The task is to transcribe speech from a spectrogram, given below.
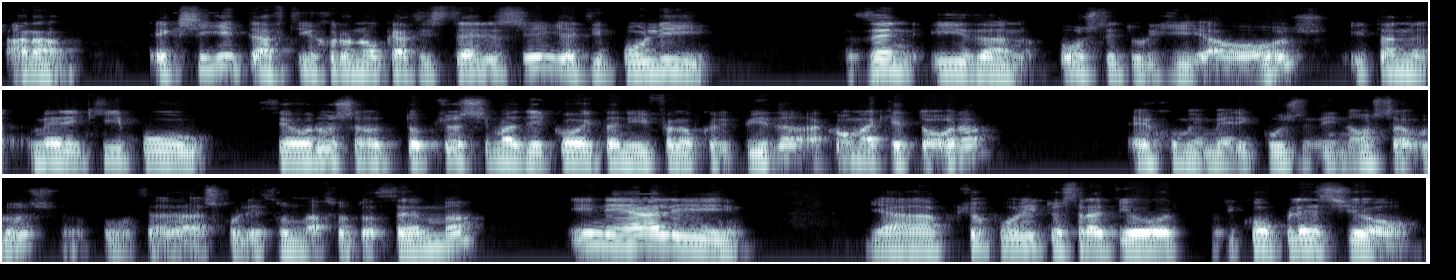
Άρα, εξηγείται αυτή η χρονοκαθυστέρηση γιατί πολλοί δεν είδαν πώς λειτουργεί η ΑΟΣ. Ήταν μερικοί που θεωρούσαν ότι το πιο σημαντικό ήταν η υφαλοκρηπίδα, ακόμα και τώρα έχουμε μερικούς δεινόσαυρους που θα ασχοληθούν με αυτό το θέμα. Είναι άλλοι για πιο πολύ το στρατιωτικό πλαίσιο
